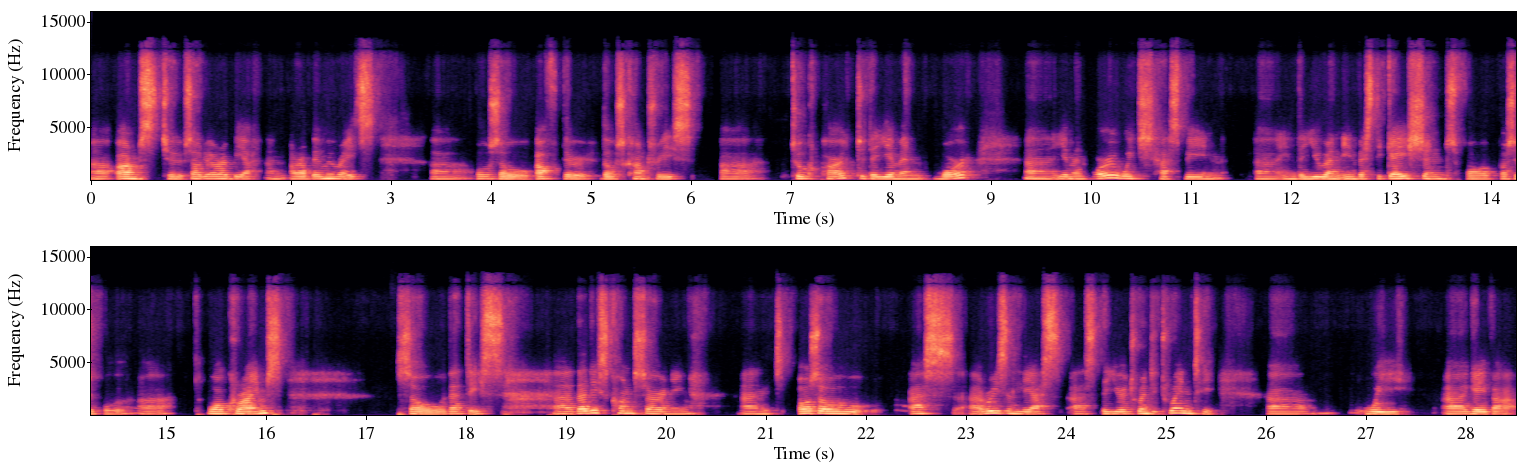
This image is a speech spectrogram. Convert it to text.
uh, arms to Saudi Arabia and Arab Emirates. Uh, also, after those countries uh, took part to the Yemen war, mm. Yemen war, which has been in the UN investigations for possible war crimes. So that is uh, that is concerning, and also as uh, recently as as the year 2020, uh, we uh, gave an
